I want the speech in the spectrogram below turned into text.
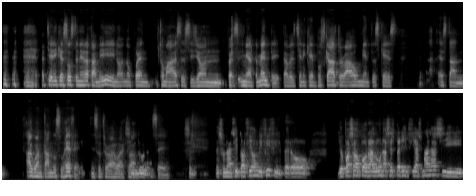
tienen que sostener la familia y no, no pueden tomar esa decisión pues inmediatamente. Tal vez tienen que buscar trabajo mientras que están aguantando su jefe en su trabajo actual. Sí. sí. Es una situación difícil, pero yo he pasado por algunas experiencias malas y,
